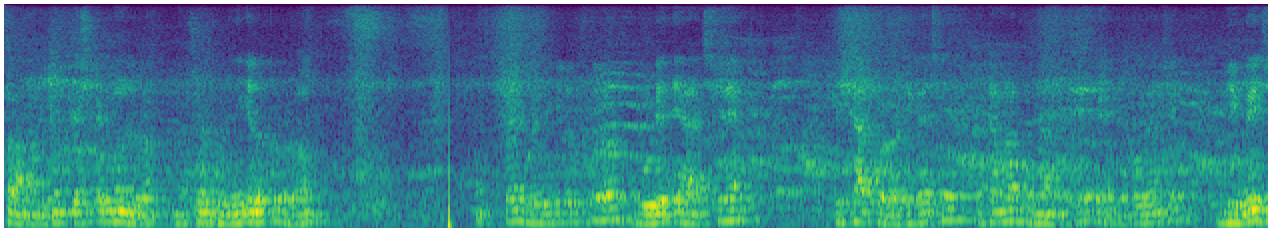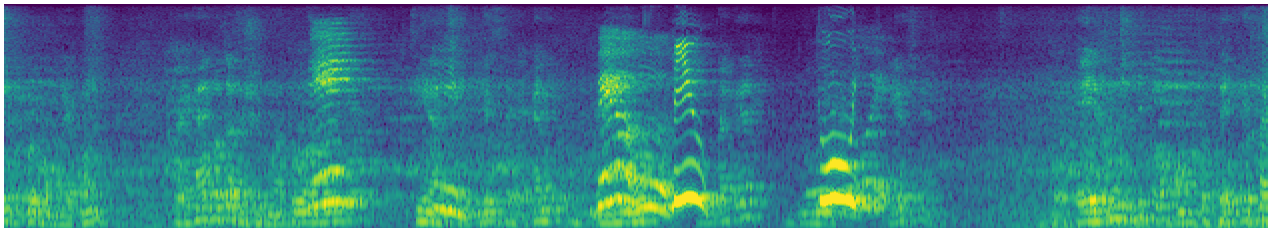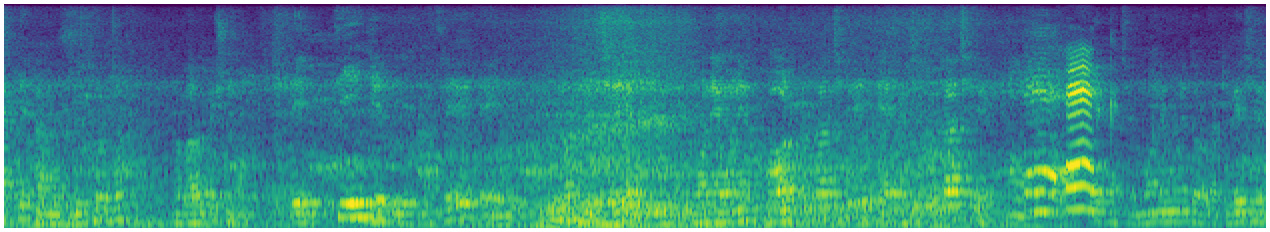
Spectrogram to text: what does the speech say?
সালাম আলাইকুম। প্রিয় বন্ধুরা সবাই ঘুরে দিকে লক্ষ্য করো। সবাই ঘুরে দিকে লক্ষ্য করো বোর্ডে দেওয়া আছে হিসাব করো ঠিক আছে? এটা আমরা প্রোগ্রাম করতে এটা প্রোগ্রাম আছে বিবে হিসাব করব আমরা এখন। তো এখানে কত আছে শুধুমাত্র? তিন। আছে ঠিক আছে? এখানে দুই। ঠিক আছে? এইরকম যদি কোনো অঙ্ক থেকে থাকে তাহলে কি করব? ভালো এই তিন যেটি আছে এই তিন হচ্ছে মনে মনে হর কত আছে এক আছে কত আছে? এক। আছে মনে মনে ধরবা ঠিক আছে?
